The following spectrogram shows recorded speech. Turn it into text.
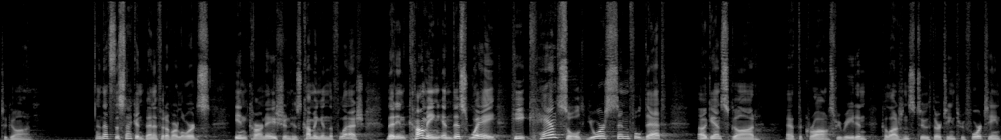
to God. And that's the second benefit of our Lord's incarnation, his coming in the flesh, that in coming in this way, he canceled your sinful debt against God at the cross. We read in Colossians 2 13 through 14.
